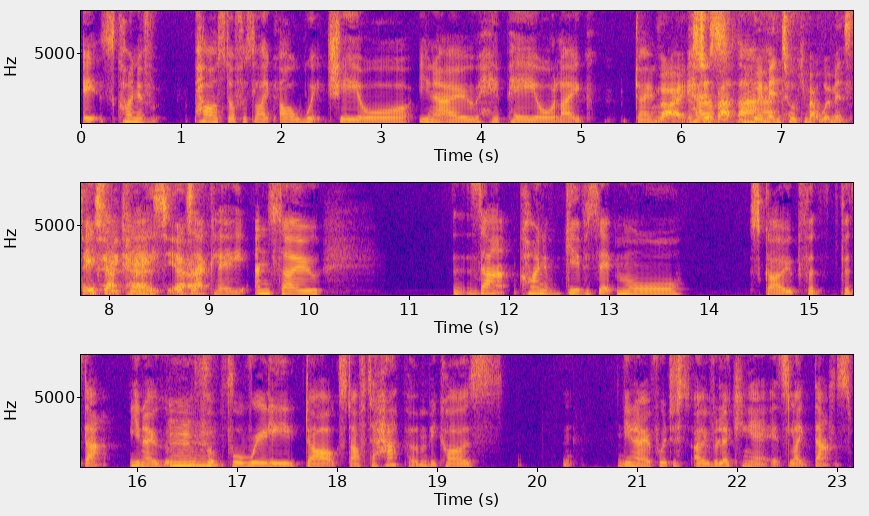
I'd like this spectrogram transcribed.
it's kind of passed off as like oh witchy or you know hippie or like don't right, care it's just about that women talking about women's things. Exactly? Yeah. exactly and so that kind of gives it more scope for for that you know Mm-hmm. for, for really dark stuff to happen because you know if we're just overlooking it it's like that's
